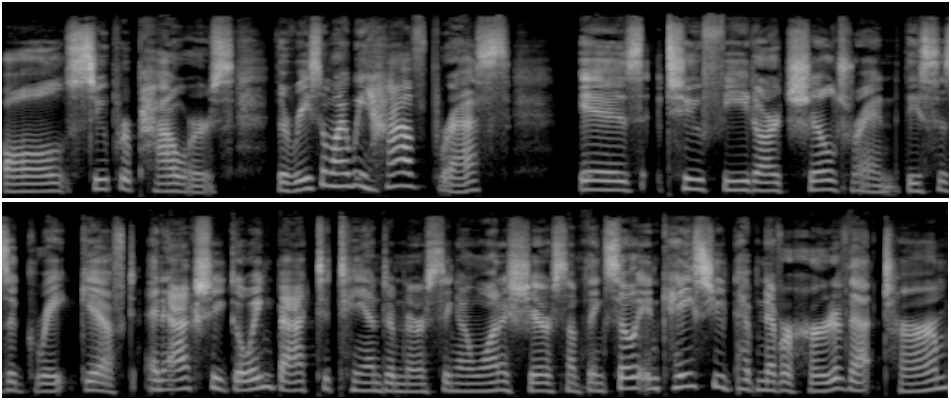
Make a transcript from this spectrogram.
all superpowers. The reason why we have breasts is to feed our children. This is a great gift. And actually, going back to tandem nursing, I want to share something. So, in case you have never heard of that term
